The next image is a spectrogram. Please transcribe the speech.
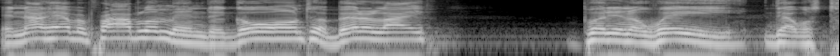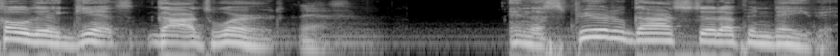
and not have a problem and to go on to a better life, but in a way that was totally against God's word. Yes. And the Spirit of God stood up in David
